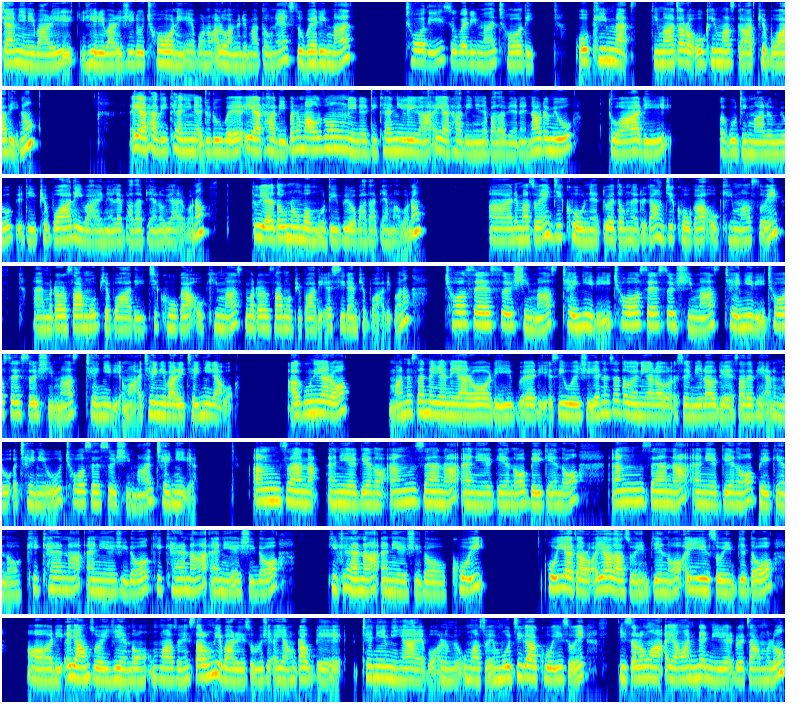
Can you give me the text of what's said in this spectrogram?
ကြမ်းမြင်တွေဘာတွေရေတွေဘာတွေရှိလို့ချောနေတယ်ပေါ့နော်အဲ့လိုဟာမျိုးတွေမှာသုံးတယ်စူဘယ်လီမတ်ချောသည်စူဘယ်လီမတ်ချောသည် okay mass ဒီမှာကျတော့ okay mass ကဖြစ်ပွားသည်နော်အဲ့ရထားသည်ခန်းကြီးနဲ့အတူတူပဲအဲ့ရထားသည်ပထမဆုံးအနေနဲ့ဒီခန်းကြီးလေးကအဲ့ရထားသည်အနေနဲ့ဘာသာပြန်တယ်နောက်တစ်မျိုးသူကဒီ အခုဒီမှာလိုမျိုးဒီဖြစ်ပွားသည်ပိုင်းနဲ့လည်းဘာသာပြန်လို့ရတယ်ပေါ့နော်သူရဲ့အသုံးနှုန်းပေါ်မူတည်ပြီးတော့ဘာသာပြန်မှာပေါ့နော်အာဒီမှာဆိုရင်ဂျီခိုနဲ့တွဲသုံးတဲ့အတွက်ကြောင့်ဂျီခိုက okay mass ဆိုရင်အဲမတော်တဆမှုဖြစ်ပွားသည်ဂျီခိုက okay mass မတော်တဆမှုဖြစ်ပွားသည် accident ဖြစ်ပွားသည်ပေါ့နော်ချောဆဲဆွရှိမတ်ထိန်ညိသည်ချောဆဲဆွရှိမတ်ထိန်ညိသည်ချောဆဲဆွရှိမတ်ထိန်ညိသည်အမအချိန်တွေပါတွေချိန်ညိတာပေါ့အခုနေ့ကတော့ မ22ရက်နေ့ကတော့ဒီဒီအစည်းအဝေးရှိရ23ရက်နေ့ကတော့အစဉ်ပြေလောက်တယ်စသဖြင့်အဲ့လိုမျိုးအချိန်တွေကိုချောဆဲဆွရှိမတ်ချိန်ညိတယ်အန်ဇာနာအန်ရီကင်းတော့အန်ဇာနာအန်ရီကင်းတော့ဘေကင်းတော့အန်ဇာနာအန်ရီကင်းတော့ဘေကင်းတော့ခိခန်နာအန်ရီရှိတော့ခိခန်နာအန်ရီရှိတော့ခိခန်နာအန်ရီရှိတော့ခိုဤခိုဤကကြတော့အရသာဆိုရင်ပြင်းတော့အရေးဆိုရင်ပြစ်တော့ အော်ဒီအယောင်ဆိုရင်ရင်တော့ဥမာဆိုရင်စလုံးတွေပါတယ်ဆိုလို့ရှိရင်အယောင်တောက်တယ်ထင်းထင်းမြင်ရတယ်ပေါ့အဲ့လိုမျိုးဥမာဆိုရင်မိုးကြီးကခိုဤဆိုရင်ဒီစလုံးကအယောင်ကနှက်နေတဲ့အတွက်ကြောင့်မလို့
